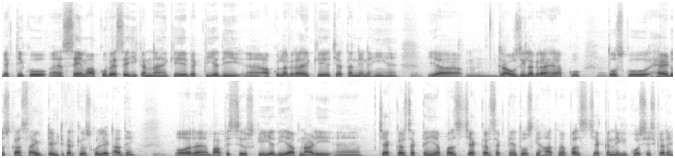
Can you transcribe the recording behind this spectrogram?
व्यक्ति को सेम आपको वैसे ही करना है कि व्यक्ति यदि आपको लग रहा है कि चैतन्य नहीं है या ड्राउजी लग रहा है आपको तो उसको हेड उसका साइड टिल्ट करके उसको लेटा दें और वापस से उसकी यदि आप नाड़ी चेक कर सकते हैं या पल्स चेक कर सकते हैं तो उसके हाथ में पल्स चेक करने की कोशिश करें।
